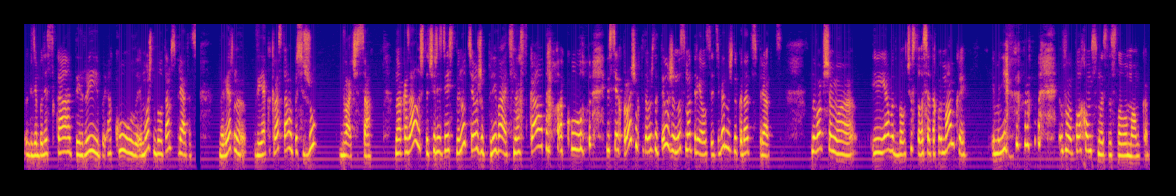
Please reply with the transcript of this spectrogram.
где были скаты, рыбы, акулы. И можно было там спрятаться. Наверное, я как раз там и посижу два часа. Но оказалось, что через 10 минут тебе уже плевать на скатов, акул и всех прочих, потому что ты уже насмотрелся, и тебе нужно куда-то спрятаться. Ну, в общем, э, и я вот был, чувствовала себя такой мамкой, и мне в плохом смысле слова мамка.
